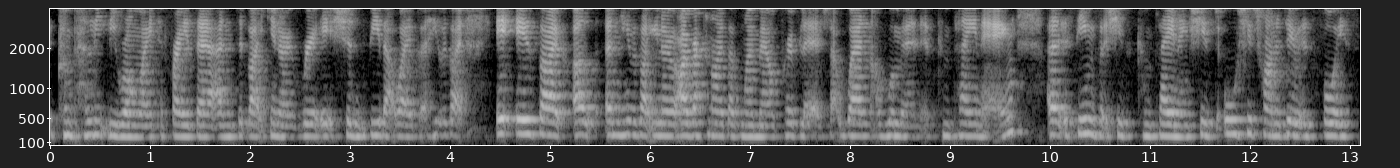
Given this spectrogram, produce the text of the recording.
a completely wrong way to phrase it, and like you know re- it shouldn't be that way. But he was like, it is like, a, and he was like, you know, I recognize as my male privilege that when a woman is complaining, uh, it seems that she's complaining. She's all she's trying to do is voice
